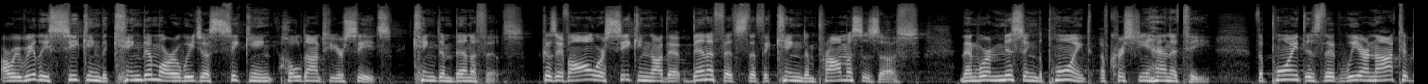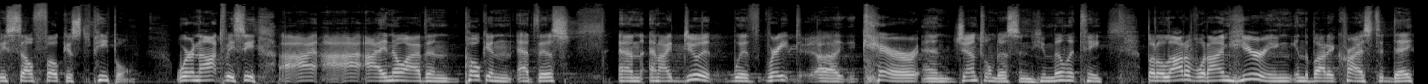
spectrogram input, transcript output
Are we really seeking the kingdom or are we just seeking, hold on to your seats, kingdom benefits? Because if all we're seeking are the benefits that the kingdom promises us, then we're missing the point of Christianity. The point is that we are not to be self focused people. We're not to be. See, I, I, I know I've been poking at this, and, and I do it with great uh, care and gentleness and humility. But a lot of what I'm hearing in the body of Christ today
